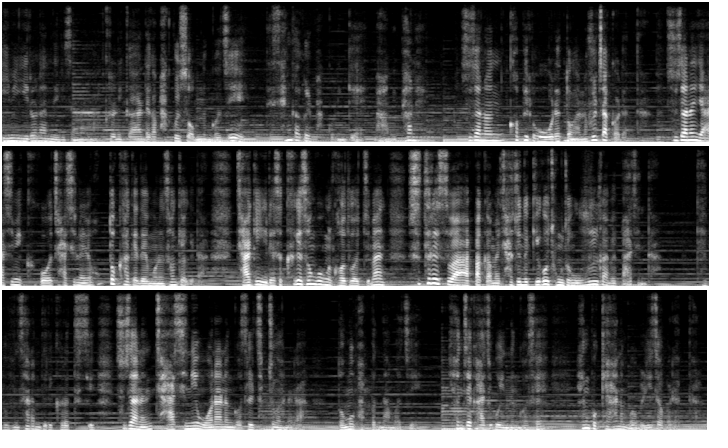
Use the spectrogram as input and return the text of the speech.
이미 일어난 일이잖아. 그러니까 내가 바꿀 수 없는 거지. 내 생각을 바꾸는 게 마음이 편해. 수잔은 커피를 오랫동안 훌쩍거렸다. 수잔은 야심이 크고 자신을 혹독하게 내모는 성격이다. 자기 일에서 크게 성공을 거두었지만 스트레스와 압박감을 자주 느끼고 종종 우울감에 빠진다. 대부분 사람들이 그렇듯이 수잔은 자신이 원하는 것을 집중하느라 너무 바쁜 나머지 현재 가지고 있는 것에 행복해 하는 법을 잊어버렸다.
